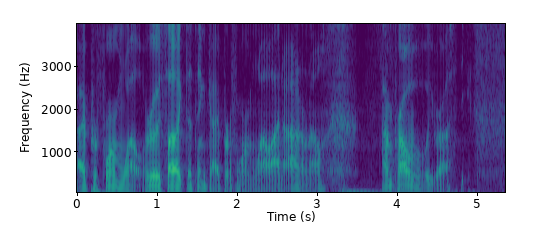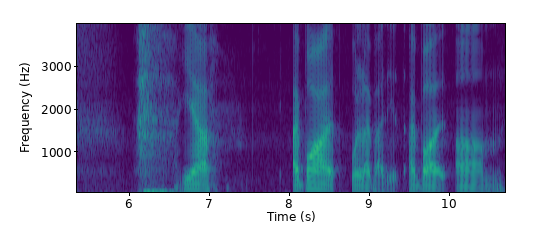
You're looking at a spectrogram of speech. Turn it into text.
I perform well, or at least I like to think I perform well. I, I don't know. I'm probably rusty. yeah, I bought. What did I buy? The I bought um,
